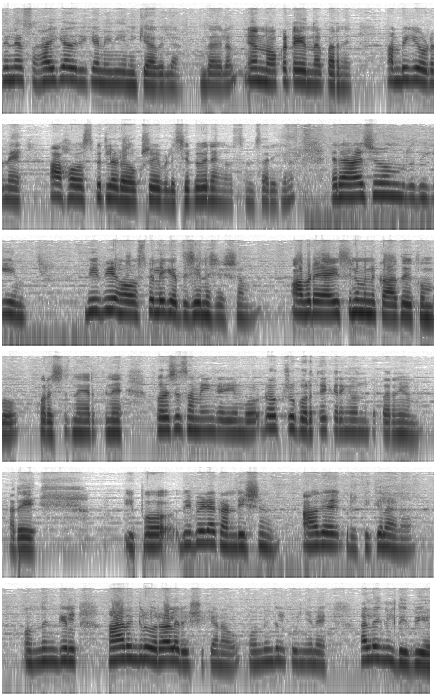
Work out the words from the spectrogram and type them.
നിന്നെ സഹായിക്കാതിരിക്കാൻ ഇനി എനിക്കാവില്ല. എന്തായാലും ഞാൻ നോക്കട്ടെ എന്ന് പറഞ്ഞ് അംബിക ഉടനെ ആ ഹോസ്പിറ്റലിലെ ഡോക്ടറെ വിളിച്ച് വിവരങ്ങൾ സംസാരിക്കുന്നു. രാജുവും ഋതികയും ദിവ്യ ഹോസ്പിറ്റലിലേക്ക് എത്തിച്ചതിന് ശേഷം അവിടെ ഐസിനു മുന്നിൽ കാത്തു നിൽക്കുമ്പോൾ കുറച്ച് നേരത്തിന് കുറച്ച് സമയം കഴിയുമ്പോൾ ഡോക്ടർ പുറത്തേക്ക് ഇറങ്ങി വന്നിട്ട് പറഞ്ഞു അതെ ഇപ്പോൾ ദിവ്യയുടെ കണ്ടീഷൻ ആകെ ക്രിട്ടിക്കലാണ് ഒന്നെങ്കിൽ ആരെങ്കിലും ഒരാളെ രക്ഷിക്കാനാവും ഒന്നെങ്കിൽ കുഞ്ഞിനെ അല്ലെങ്കിൽ ദിവ്യയെ.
